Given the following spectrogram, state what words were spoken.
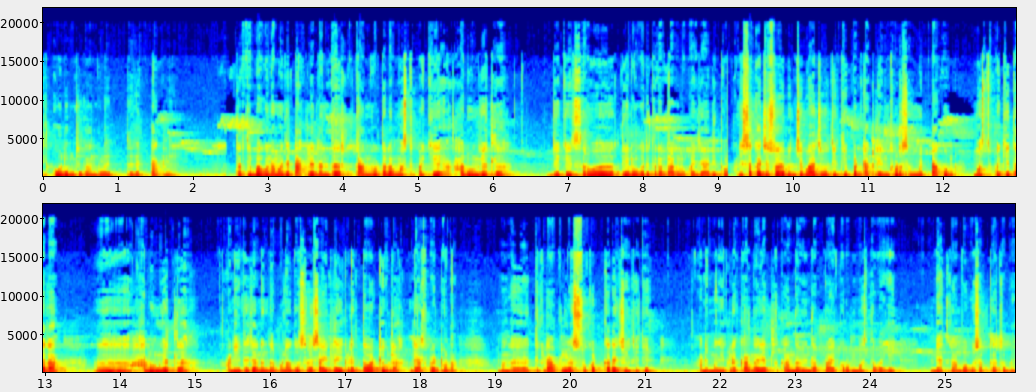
ते कोलमचे तांदूळ आहेत त्याच्यात टाकले. तर ती बघुण्यामध्ये टाकल्यानंतर तांदूळ त्याला मस्तपैकी हलवून घेतलं जे काही सर्व तेल वगैरे त्याला लागलं पाहिजे. आणि थोडं आणि सकाळची सोयाबीनची भाजी होती ती पण टाकली आणि थोडंसं मीठ टाकून मस्तपैकी त्याला हलवून घेतलं. आणि त्याच्यानंतर पुन्हा दुसऱ्या साईडला इकडे तवा ठेवला गॅस पेटवला मग तिकडं आपल्याला सुकट करायची होती ती. आणि मग इकडं कांदा घेतला कांदा विंदा फ्राय करून मस्तपैकी घेतला. बघू शकता तुम्ही.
